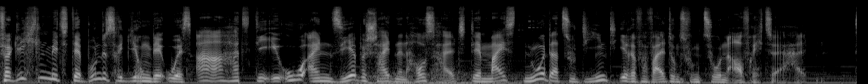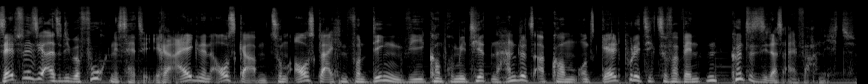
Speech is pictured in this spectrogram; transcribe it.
Verglichen mit der Bundesregierung der USA hat die EU einen sehr bescheidenen Haushalt, der meist nur dazu dient, ihre Verwaltungsfunktionen aufrechtzuerhalten. Selbst wenn sie also die Befugnis hätte, ihre eigenen Ausgaben zum Ausgleichen von Dingen wie kompromittierten Handelsabkommen und Geldpolitik zu verwenden, könnte sie das einfach nicht.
